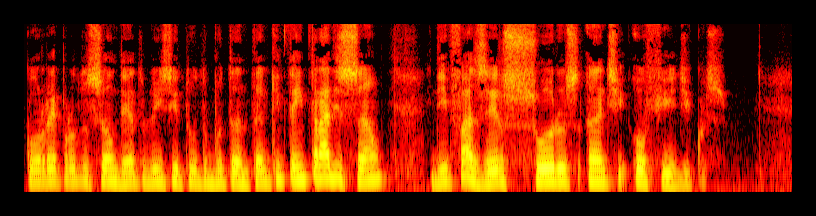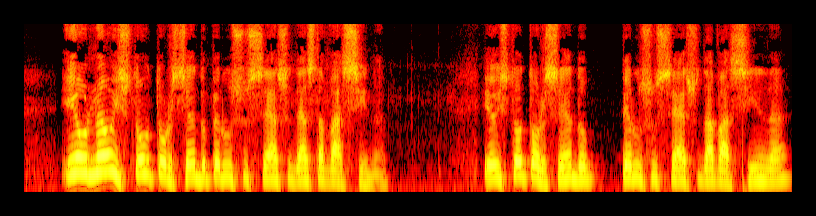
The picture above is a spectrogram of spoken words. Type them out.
com reprodução dentro do Instituto Butantan, que tem tradição de fazer soros antiofídicos. Eu não estou torcendo pelo sucesso desta vacina. Eu estou torcendo pelo sucesso da vacina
